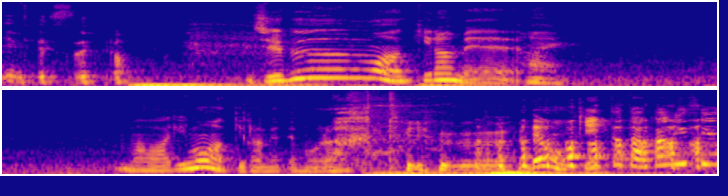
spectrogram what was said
いですよ。自分も諦め、はい周りも諦めてもらうっていう。でもきっと高木先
